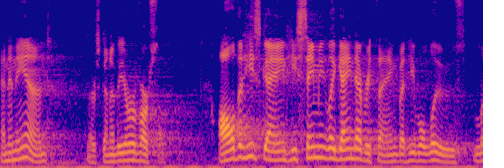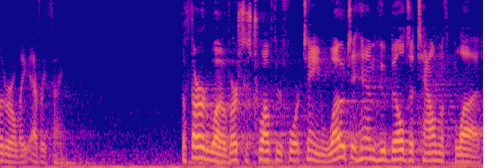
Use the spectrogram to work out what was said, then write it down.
And in the end, there's going to be a reversal. All that he's gained, he seemingly gained everything, but he will lose literally everything. The third woe, verses 12 through 14 Woe to him who builds a town with blood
